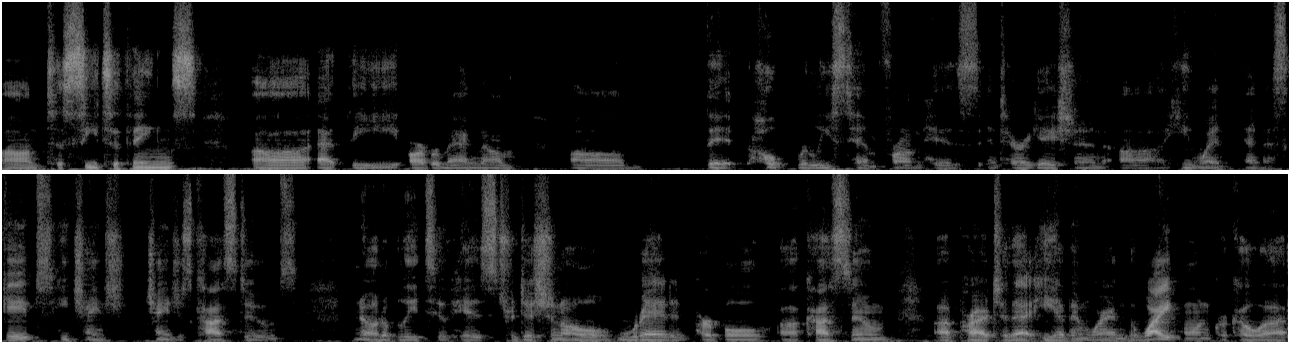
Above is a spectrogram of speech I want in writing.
um, to see to things uh, at the Arbor Magnum. Um, that Hope released him from his interrogation. Uh, he went and escaped. He changed his costumes, notably to his traditional red and purple uh, costume. Uh, prior to that, he had been wearing the white on Krakoa,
